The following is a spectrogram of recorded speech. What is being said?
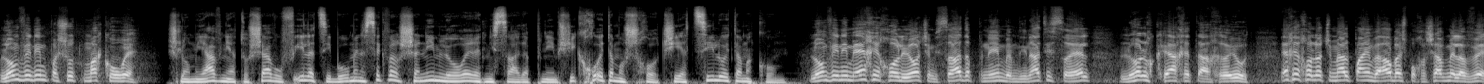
לא מבינים פשוט מה קורה. שלומי אבני, התושב ופעיל הציבור, מנסה כבר שנים לעורר את משרד הפנים, שיקחו את המושכות, שיצילו את המקום. לא מבינים איך יכול להיות שמשרד הפנים במדינת ישראל לא לוקח את האחריות. איך יכול להיות שמ-2004 יש פה חשב מלווה,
